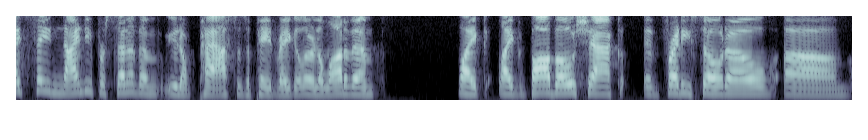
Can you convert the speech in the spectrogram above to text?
I'd say 90% of them, you know, passed as a paid regular, and a lot of them like like Bob Oschack and Freddie Soto, um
